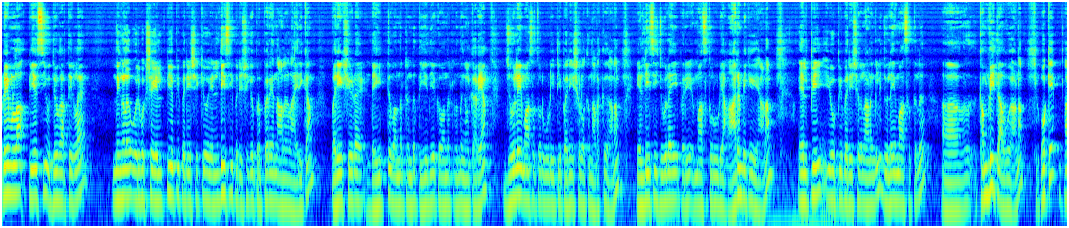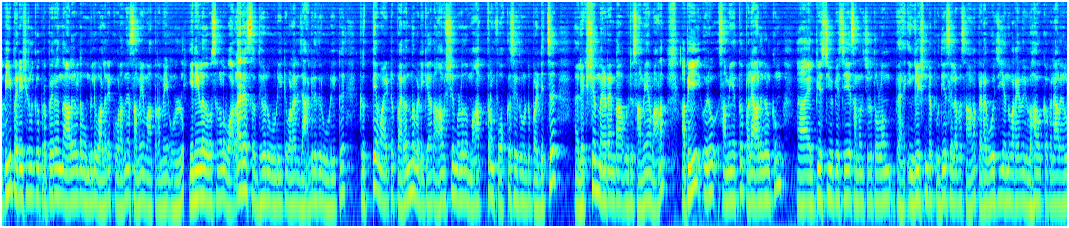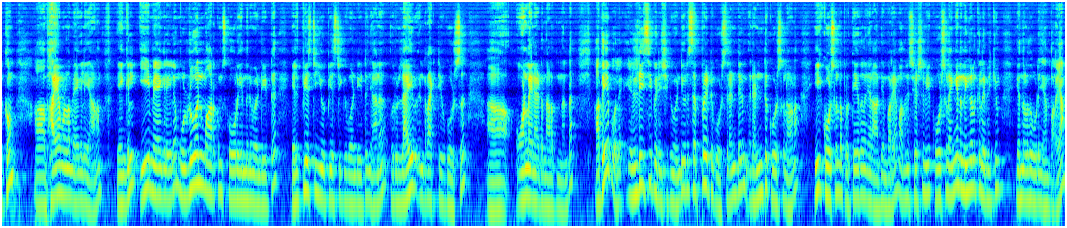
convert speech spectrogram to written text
പ്രിയമുള്ള P S C ഉദ്യോഗാർത്ഥികളെ നിങ്ങൾ ഒരുപക്ഷെ എൽ പി യു പി പരീക്ഷയ്ക്കോ എൽ ഡി സി പരീക്ഷയ്ക്കോ പ്രിപ്പയർ ചെയ്യുന്ന ആളുകളായിരിക്കാം. പരീക്ഷയുടെ ഡേറ്റ് വന്നിട്ടുണ്ട് തീയതിയൊക്കെ വന്നിട്ടുണ്ട് നിങ്ങൾക്കറിയാം. ജൂലൈ മാസത്തോടു കൂടിയിട്ട് ഈ പരീക്ഷകളൊക്കെ നടക്കുകയാണ്. എൽ ഡി സി ജൂലൈ പരീ മാസത്തോടു കൂടി ആരംഭിക്കുകയാണ്. എൽ പി യു പി പരീക്ഷകളാണെങ്കിൽ ജൂലൈ മാസത്തിൽ കംപ്ലീറ്റ് ആവുകയാണ്. ഓക്കെ അപ്പോൾ ഈ പരീക്ഷകൾക്ക് പ്രിപ്പയർ ചെയ്യുന്ന ആളുകളുടെ മുമ്പിൽ വളരെ കുറഞ്ഞ സമയം മാത്രമേ ഉള്ളൂ. ഇനിയുള്ള ദിവസങ്ങൾ വളരെ ശ്രദ്ധയോട് കൂടിയിട്ട് വളരെ ജാഗ്രതയോട് കൂടിയിട്ട് കൃത്യമായിട്ട് പരന്ന് പഠിക്കാതെ ആവശ്യമുള്ളത് മാത്രം ഫോക്കസ് ചെയ്തുകൊണ്ട് പഠിച്ച് ലക്ഷ്യം നേടേണ്ട ഒരു സമയമാണ്. അപ്പോൾ ഈ ഒരു സമയത്ത് പല ആളുകൾക്കും L P S C U P S സിയെ സംബന്ധിച്ചിടത്തോളം ഇംഗ്ലീഷിന്റെ പുതിയ സിലബസാണ് പെഡഗോജി എന്ന് പറയുന്ന വിഭാഗമൊക്കെ പല ആളുകൾക്കും ഭയമുള്ള മേഖലയാണ്. എങ്കിൽ ഈ മേഖലയിൽ മുഴുവൻ മാർക്കും സ്കോർ ചെയ്യുന്നതിന് വേണ്ടിയിട്ട് L P S T U P S tick വേണ്ടിയിട്ട് ഞാൻ ഒരു ലൈവ് ഇൻട്രാക്റ്റീവ് കോഴ്സ് ഓൺലൈനായിട്ട് നടത്തുന്നുണ്ട്. അതേപോലെ എൽ ഡി സി പരീക്ഷയ്ക്ക് വേണ്ടി ഒരു സെപ്പറേറ്റ് കോഴ്സ് രണ്ടിനും രണ്ട് കോഴ്സുകളാണ്. ഈ കോഴ്സുകളുടെ പ്രത്യേകതകൾ ഞാൻ ആദ്യം പറയാം. അതിനുശേഷം ഈ കോഴ്സുകൾ എങ്ങനെ നിങ്ങൾക്ക് ലഭിക്കും എന്നുള്ളത് കൂടി ഞാൻ പറയാം.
